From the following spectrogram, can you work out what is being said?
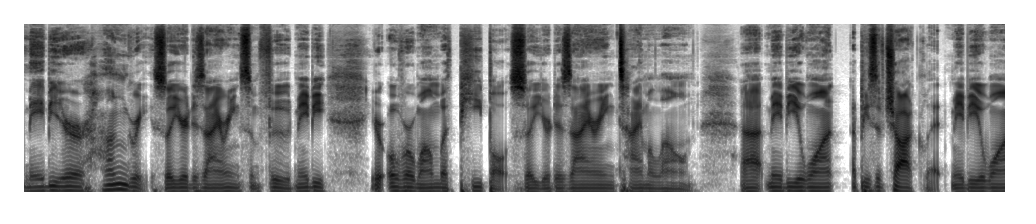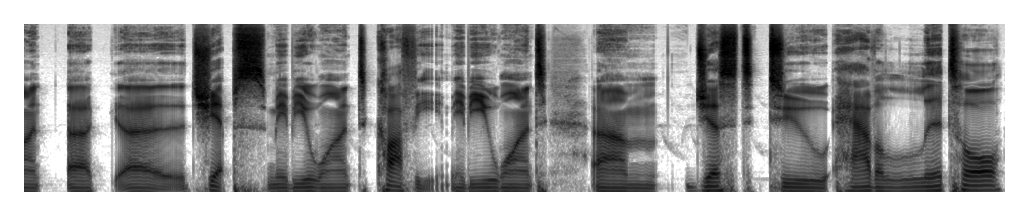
Maybe you're hungry, so you're desiring some food. Maybe you're overwhelmed with people, so you're desiring time alone. Uh, maybe you want a piece of chocolate. Maybe you want uh, uh, chips. Maybe you want coffee. Maybe you want um, just to have a little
